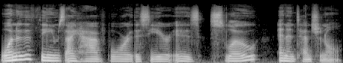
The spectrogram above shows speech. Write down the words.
One of the themes I have for this year is slow and intentional.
